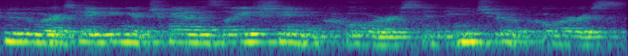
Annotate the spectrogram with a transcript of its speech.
who are taking a translation course, an intro course,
